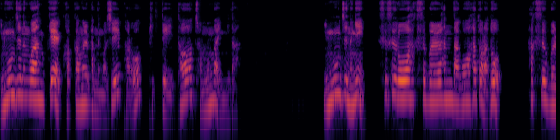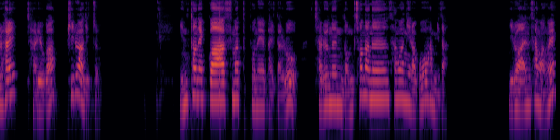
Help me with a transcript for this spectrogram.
인공지능과 함께 각광을 받는 것이 바로 빅데이터 전문가입니다. 인공지능이 스스로 학습을 한다고 하더라도 학습을 할 자료가 필요하겠죠. 인터넷과 스마트폰의 발달로 자료는 넘쳐나는 상황이라고 합니다. 이러한 상황을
